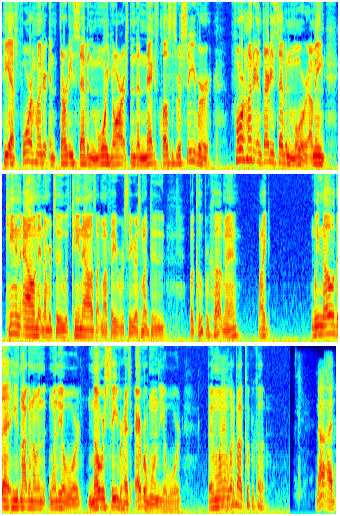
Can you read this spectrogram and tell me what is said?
He has 437 more yards than the next closest receiver. 437 more. I mean, Keenan Allen at number two, which Keenan Allen is like my favorite receiver. That's my dude. But Cooper Kupp, man, like we know that he's not going to win, win, the award. No receiver has ever won the award. But man, mm-hmm. what about Cooper Kupp? No, I,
